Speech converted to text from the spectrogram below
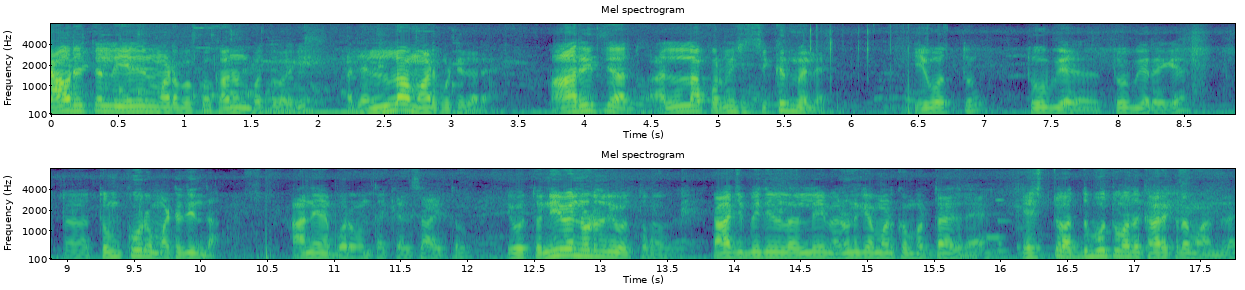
ಯಾವ ರೀತಿಯಲ್ಲಿ ಏನೇನು ಮಾಡಬೇಕು ಕಾನೂನುಬದ್ಧವಾಗಿ ಅದೆಲ್ಲ ಮಾಡಿಕೊಟ್ಟಿದ್ದಾರೆ. ಆ ರೀತಿ ಅದು ಎಲ್ಲ ಪರ್ಮಿಷನ್ ಸಿಕ್ಕಿದ ಮೇಲೆ ಇವತ್ತು ತೂಬಿ ತೂಬಿಗೆರೆಗೆ ತುಮಕೂರು ಮಠದಿಂದ ಆನೆ ಬರುವಂಥ ಕೆಲಸ ಆಯಿತು. ಇವತ್ತು ನೀವೇ ನೋಡಿದ್ರಿ ಇವತ್ತು. ರಾಜಬೀದಿಗಳಲ್ಲಿ ಮೆರವಣಿಗೆ ಮಾಡ್ಕೊಂಡು ಬರ್ತಾ ಇದ್ರೆ ಎಷ್ಟು ಅದ್ಭುತವಾದ ಕಾರ್ಯಕ್ರಮ ಅಂದರೆ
